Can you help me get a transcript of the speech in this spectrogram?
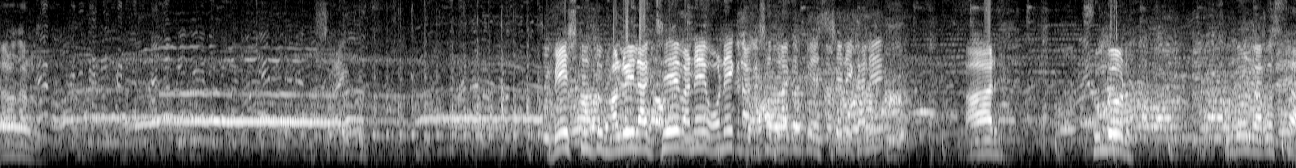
দাঁড়ো দাঁড়ো বেশ কিন্তু ভালোই লাগছে মানে অনেক নাগা সাধুরা কিন্তু এসছেন এখানে। আর সুন্দর সুন্দর ব্যবস্থা।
